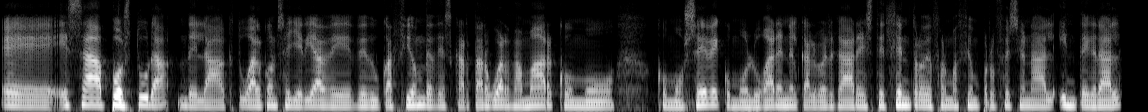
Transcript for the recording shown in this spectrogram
eh, esa postura de la actual Consellería de Educación de descartar Guardamar como como sede, como lugar en el que albergar este centro de formación profesional integral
